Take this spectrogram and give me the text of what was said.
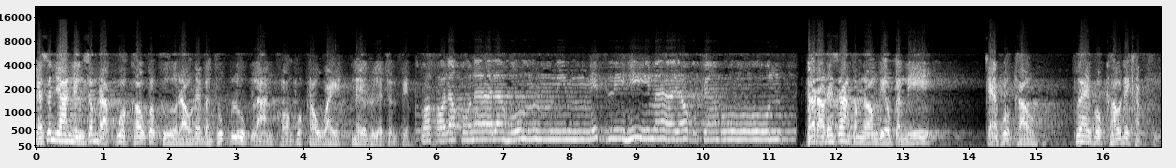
และสัญญาณหนึ่งสำหรับพวกเขาก็คือเราได้บรรทุกลูกหลานของพวกเขาไว้ในเรือจนเต็ม และเราได้สร้างทำนองเดียวกันนี้ แก่พวกเขา เพื่อให้พวกเขาได้ขับขี่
